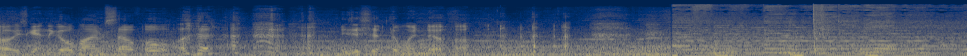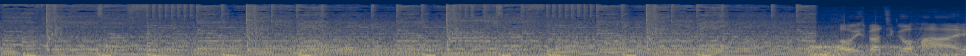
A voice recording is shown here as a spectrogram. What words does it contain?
oh, he's getting to go by himself. Oh, he just hit the window. oh, he's about to go high.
